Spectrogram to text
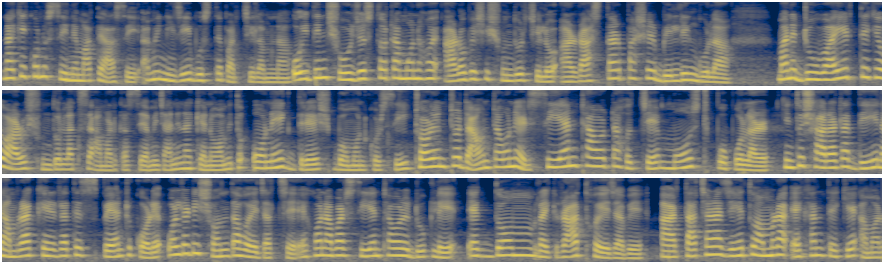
নাকি কোনো সিনেমাতে আসে আমি নিজেই বুঝতে পারছিলাম না। ওই দিন সূর্যাস্তটা মনে হয় আরও বেশি সুন্দর ছিল আর রাস্তার পাশের বিল্ডিংগুলা মানে ডুবাইয়ের থেকেও আরও সুন্দর লাগছে আমার কাছে, আমি জানি না কেন। আমি তো অনেক দেশ ভ্রমণ করছি। টরেন্টো ডাউন টাউনের সিএন টাওয়ারটা হচ্ছে মোস্ট পপুলার কিন্তু সারাটা দিন আমরা কেনাডাতে স্পেন্ড করে অলরেডি সন্ধ্যা হয়ে যাচ্ছে। এখন আবার সিএন টাওয়ারে ঢুকলে একদম লাইক রাত হয়ে যাবে। আর তাছাড়া যেহেতু আমরা এখান থেকে আমার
